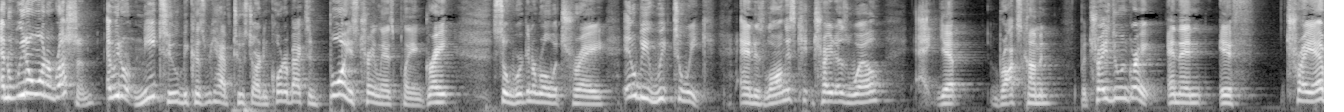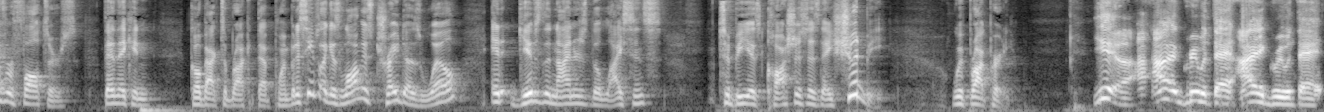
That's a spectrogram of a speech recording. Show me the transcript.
and we don't want to rush him, and we don't need to because we have two starting quarterbacks. And boy, is Trey Lance playing great. So we're gonna roll with Trey. It'll be week to week, and as long as Trey does well, eh, yep, Brock's coming. But Trey's doing great. And then if Trey ever falters, then they can go back to Brock at that point. But it seems like as long as Trey does well, it gives the Niners the license to be as cautious as they should be with Brock Purdy. Yeah, I, I agree with that. I agree with that.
